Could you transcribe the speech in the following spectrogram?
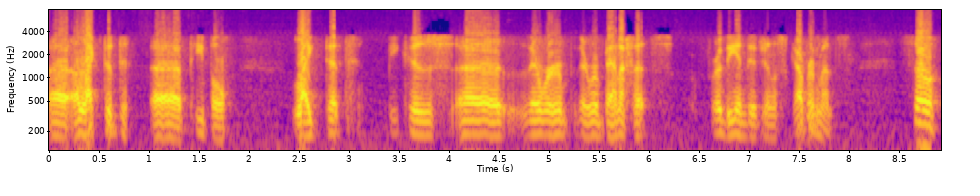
uh, elected uh, people liked it because uh, there were there were benefits for the indigenous governments. So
